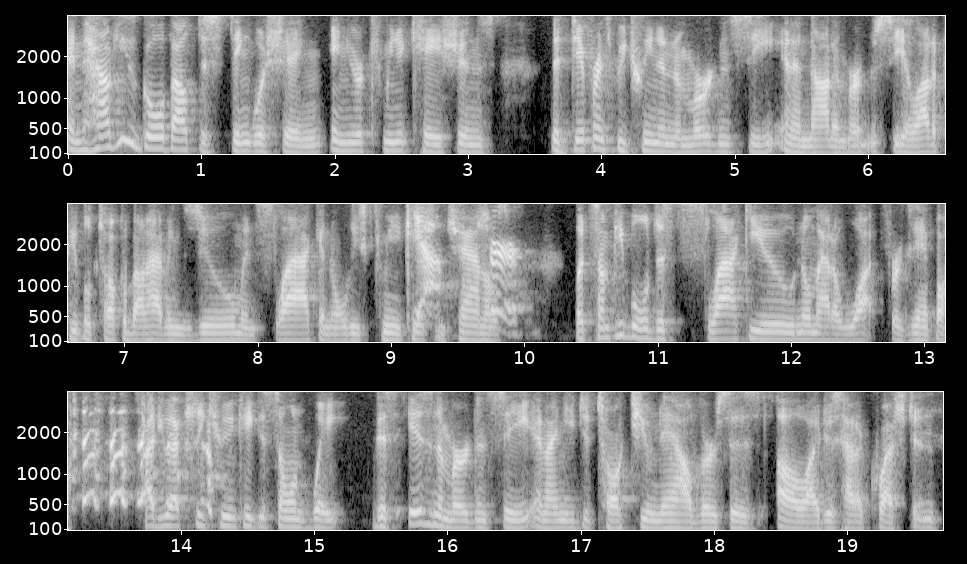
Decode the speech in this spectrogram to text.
And how do you go about distinguishing in your communications? the difference between an emergency and a not emergency. A lot of people talk about having Zoom and Slack and all these communication yeah, channels. Sure but some people will just slack you no matter what. For example, how do you actually communicate to someone, wait, this is an emergency and I need to talk to you now versus, oh, I just had a question?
